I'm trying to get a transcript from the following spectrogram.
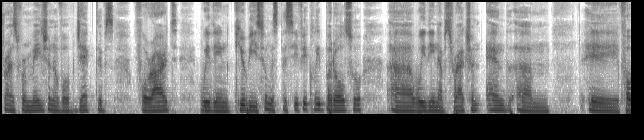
transformation of objectives for art within cubism specifically, but also uh, within abstraction and um, uh,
